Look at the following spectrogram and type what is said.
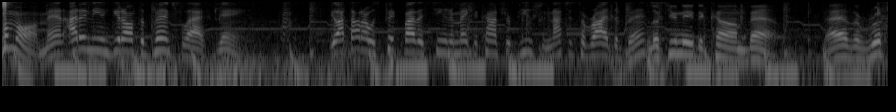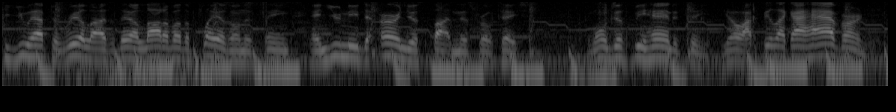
Come on, man. I didn't even get off the bench last game. Yo, I thought I was picked by this team to make a contribution, not just to ride the bench. Look, you need to calm down. Now, as a rookie, you have to realize that there are a lot of other players on this team, and you need to earn your spot in this rotation. It won't just be handed to you. Yo, I feel like I have earned it.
